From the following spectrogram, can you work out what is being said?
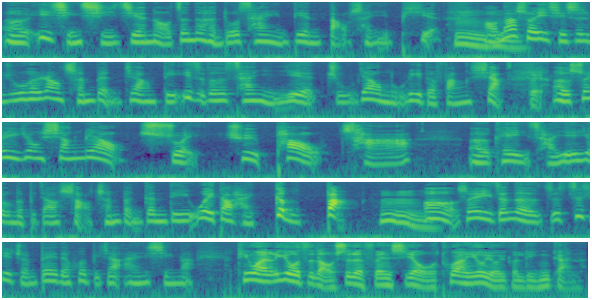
呃疫情期间哦，真的很多餐饮店倒成一片，嗯，哦，那所以其实如何让成本降低，一直都是餐饮业主要努力的方向。对，呃，所以用香料水去泡茶。呃，可以茶叶用的比较少，成本更低，味道还更棒。嗯嗯，所以真的就自己准备的会比较安心啦。听完了柚子老师的分析哦，我突然又有一个灵感了。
